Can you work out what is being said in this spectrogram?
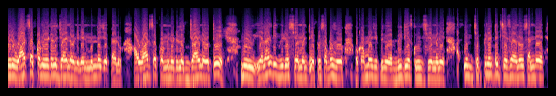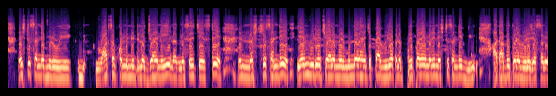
మీరు వాట్సాప్ కమ్యూనిటీలో జాయిన్ అవ్వండి. నేను ముందే చెప్పాను. ఆ వాట్సాప్ కమ్యూనిటీలో జాయిన్ అవుతే మీరు ఎలాంటి వీడియోస్ చేయమంటే ఇప్పుడు సపోజ్ ఒక అమ్మాయి చెప్పింది కదా బీటీఎస్ గురించి చేయమని. నేను చెప్పినట్టే చేశాను. సండే నెక్స్ట్ సండే మీరు ఈ వాట్సాప్ కమ్యూనిటీలో జాయిన్ అయ్యి నాకు మెసేజ్ చేస్తే నేను నెక్స్ట్ సండే ఏం వీడియో చేయాలో మీరు ముందుగానే చెప్పి ఆ వీడియో పైన ప్రిపేర్ అయ్యి నెక్స్ట్ సండే ఆ టాపిక్ పైన వీడియో చేస్తాను.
